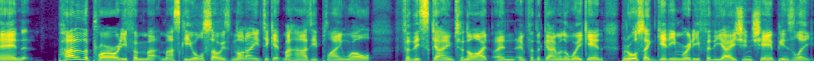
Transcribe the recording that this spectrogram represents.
and part of the priority for Muskie also is not only to get Mahazi playing well for this game tonight and, and for the game on the weekend, but also get him ready for the Asian Champions League.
